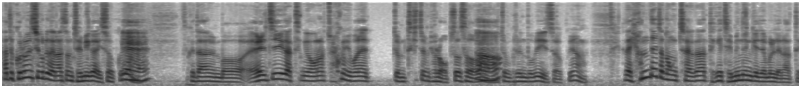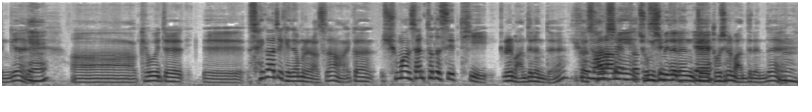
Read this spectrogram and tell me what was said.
하여튼 그런 식으로 내놨으면 재미가 있었고요. 예. 그다음에 뭐 LG 같은 경우는 조금 이번에 좀 특이점이 별로 없어서 어. 좀 그런 부분이 있었고요. 그다음 현대자동차가 되게 재밌는 개념을 내놨던 게 예. 어, 결국 이제 예, 세 가지 개념을 내놨어요. 그러니까 human centered city를 만드는데, 그러니까 사람이 중심이 되는 예. 도시를 만드는데. 음.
